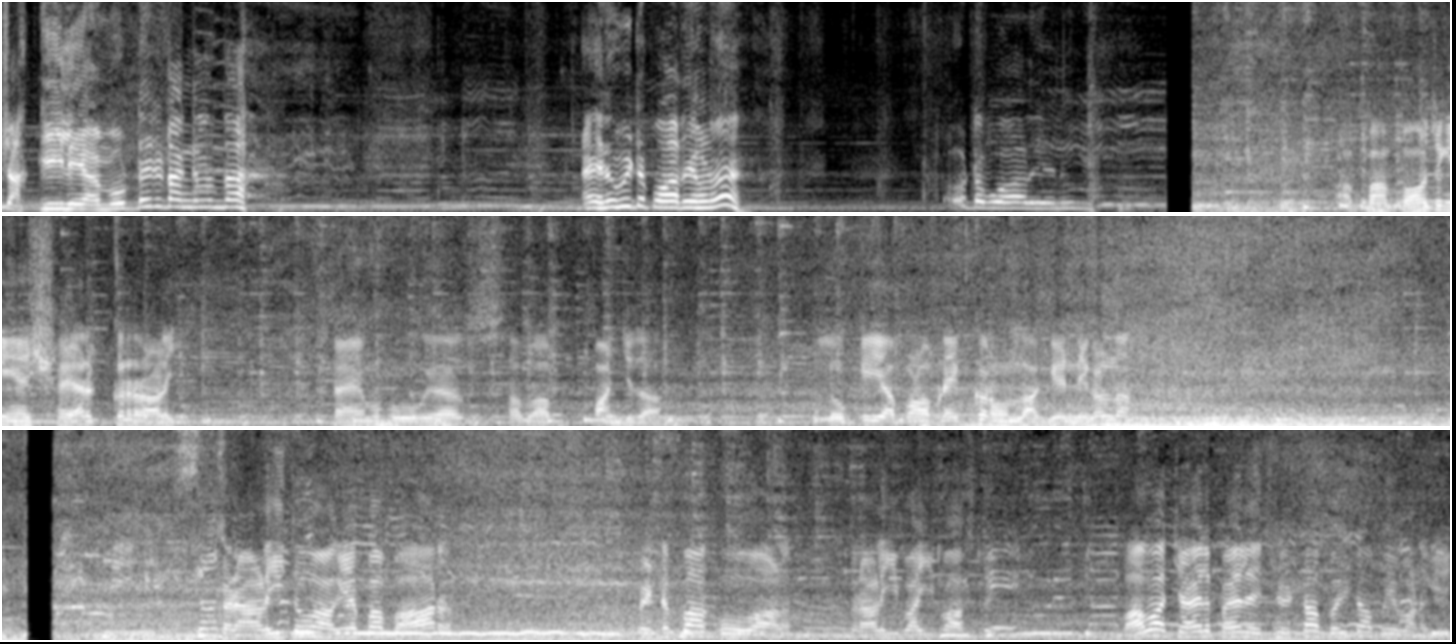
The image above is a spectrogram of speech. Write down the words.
ਚੱਕ ਹੀ ਲਿਆ, ਮੋਢੇ 'ਚ ਟੰਗ ਲੈਂਦਾ। ਇਹਨੂੰ ਵੀ ਟਪਵਾ ਦੇ ਹੁਣ। ਉਹ ਟਪਵਾ ਦੇ ਇਹਨੂੰ ਵੀ। ਆਪਾਂ ਪਹੁੰਚ ਗਏ ਆ ਸ਼ਹਿਰ ਕਰਾਲੀ। ਟਾਈਮ ਹੋ ਗਿਆ ਸਵਾ 5 ਦਾ। ਲੋਕੀ ਆਪਾਂ ਆਪਣੇ ਘਰੋਂ ਲਾਗੇ ਨਿਕਲਣਾ। ਕਰਾਲੀ ਤੋਂ ਆ ਗਏ ਆਪਾਂ ਬਾਹਰ। ਪਿੰਡ ਭਾਗੋਵਾਲ, ਕਰਾਲੀ ਬਾਈਪਾਸ ਤੇ। ਵਾਵਾ ਚਾਹਲ ਪਹਿਲੇ ਇੱਥੇ ਢਾਬੇ ਢਾਬੇ ਬਣ ਗਏ।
